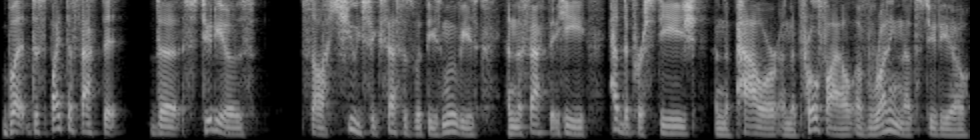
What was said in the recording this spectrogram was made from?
But despite the fact that the studios saw huge successes with these movies and the fact that he had the prestige and the power and the profile of running that studio,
